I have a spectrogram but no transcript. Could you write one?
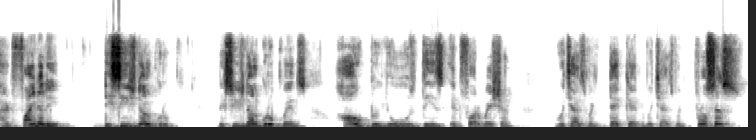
And finally decisional group. Decisional group means how to use these information which has been taken which has been processed.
